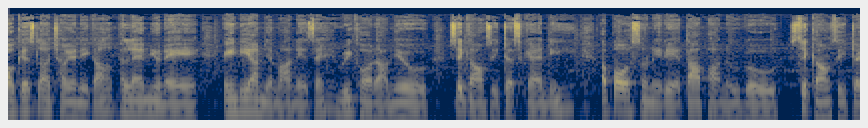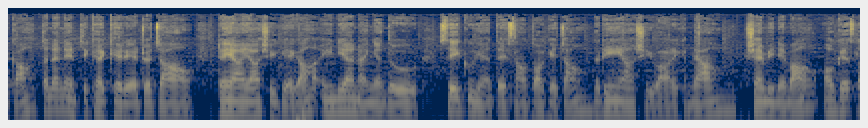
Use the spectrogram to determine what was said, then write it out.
ဩဂတ်စ်လ6ရက်နေ့ကဖလန်းမြို့နယ်အိန္ဒိယမြန်မာနယ်စပ်ရီခေါ်ဒါမြို့စစ်ကောင်စီတပ်စခန်းနီအပေါ်ဆွနေတဲ့တားဖာနူကိုစစ်ကောင်စီတပ်ကတနက်နေ့ပစ်ခတ်ခဲ့တဲ့အတွက်ကြောင့်ဒဏ်ရာရရှိခဲ့ကအိန္ဒိယနိုင်ငံသို့စေကူရန်တည်ဆောင်သွားခဲ့ကြောင်းသတင်းရရှိပါရခင်ဗျာရှမ်းပြည်နယ်မှာဩဂတ်စ်လ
